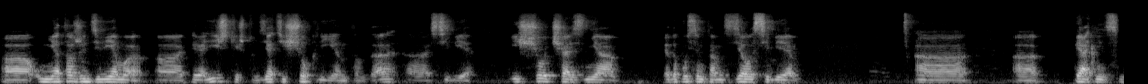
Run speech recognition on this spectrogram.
Uh, у меня тоже дилемма uh, периодически, что взять еще клиентов да, uh, себе еще часть дня, я, допустим, там сделал себе а, а, пятницу,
